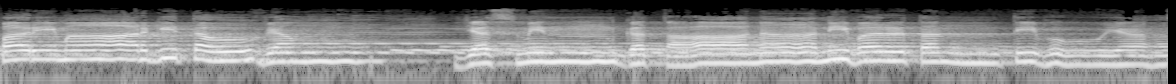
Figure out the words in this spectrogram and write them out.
तत्परिमार्गितव्यम् यस्मिन् गता न निवर्तन्ति भूयः।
